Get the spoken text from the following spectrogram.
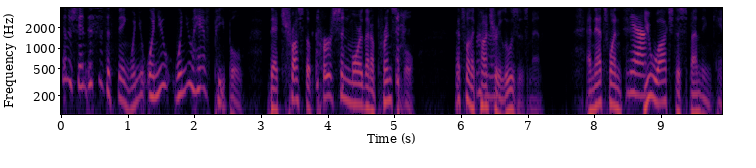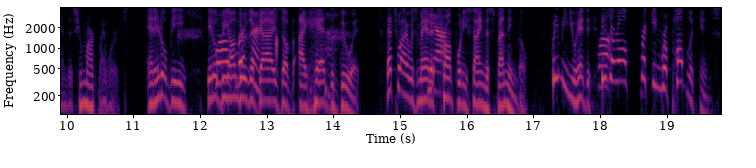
You understand? This is the thing when you when you when you have people that trust a person more than a principle. That's when the country loses, man. And that's when Yeah. you watch the spending, Candace. You mark my words. And it'll be it'll be Well, under the guise of I had to do it. That's why I was mad at Trump when he signed the spending bill. What do you mean you had to? These are all freaking Republicans.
